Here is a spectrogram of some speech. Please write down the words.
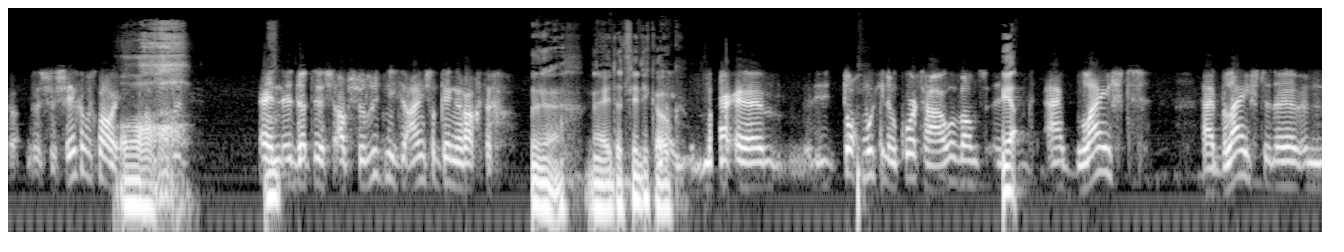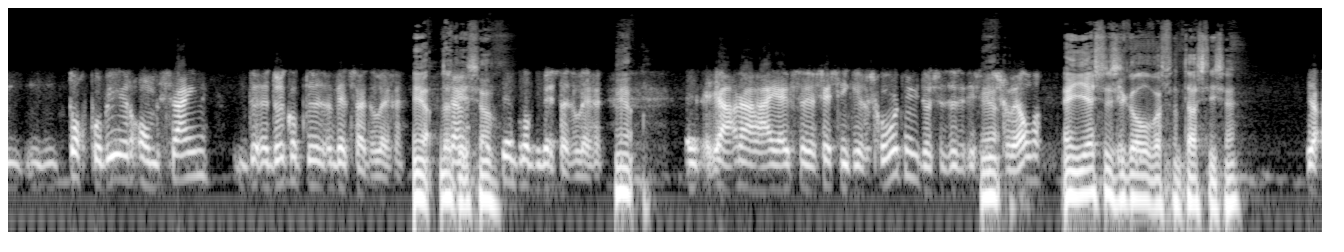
Dat is verschrikkelijk mooi. Oh, En eh, dat is absoluut niet Einzelgangerachtig. ja, nee, dat vind ik ook. Maar ehm, toch moet je hem kort houden, want eh, Ja. hij blijft, hij blijft eh, toch proberen om zijn de, druk op de wedstrijd te leggen. Ja, dat zijn is zo. stempel op de wedstrijd te leggen. Ja. Ja, nou, hij heeft eh, 16 keer gescoord nu, dus dat is, Ja. is geweldig. En Jesse's goal was fantastisch, hè? Ja.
